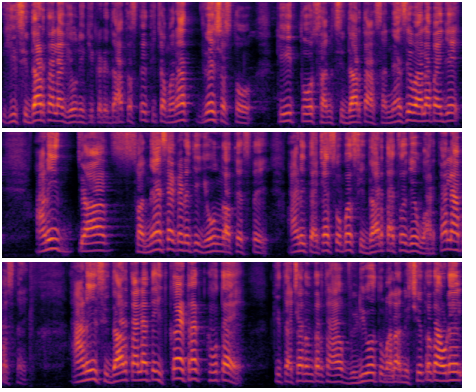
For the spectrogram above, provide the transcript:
ही सिद्धार्थाला घेऊन एकीकडे जात असते. तिच्या मनात द्वेष असतो की तो सन सिद्धार्थ संन्यासी व्हायला पाहिजे. आणि ज्या संन्यासाकडे ती घेऊन जाते असते आणि त्याच्यासोबत सिद्धार्थाचं जे वार्तालाप असते. आणि सिद्धार्थाला ते इतकं अट्रॅक्ट होत आहे की त्याच्यानंतरचा हा व्हिडिओ तुम्हाला निश्चितच आवडेल.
